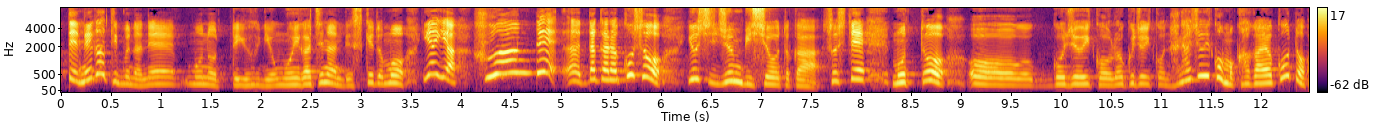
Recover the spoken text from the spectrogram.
ってネガティブなねものっていうふうに思いがちなんですけどもいやいや不安であだからこそよし準備しようとかそしてもっとお50以降60以降70以降も輝こうと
